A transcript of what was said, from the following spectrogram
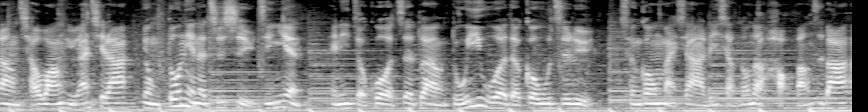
让乔王与安琪拉用多年的知识与经验，陪你走过这段独一无二的购物之旅，成功买下理想中的好房子吧。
